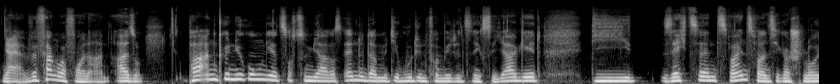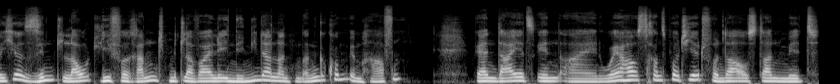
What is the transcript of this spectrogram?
ja, wir fangen mal vorne an. Also, ein paar Ankündigungen jetzt noch zum Jahresende, damit ihr gut informiert ins nächste Jahr geht. Die 1622er Schläuche sind laut Lieferant mittlerweile in den Niederlanden angekommen, im Hafen. Werden da jetzt in ein Warehouse transportiert, von da aus dann mit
